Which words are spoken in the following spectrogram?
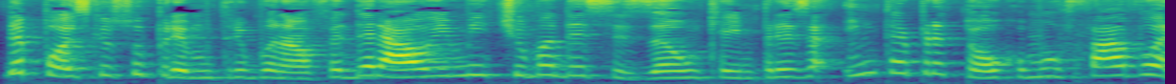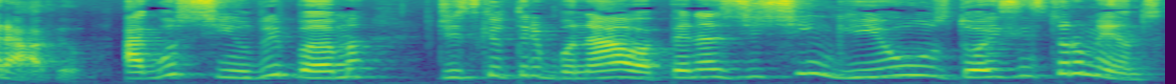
depois que o Supremo Tribunal Federal emitiu uma decisão que a empresa interpretou como favorável. Agostinho do Ibama diz que o tribunal apenas distinguiu os dois instrumentos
